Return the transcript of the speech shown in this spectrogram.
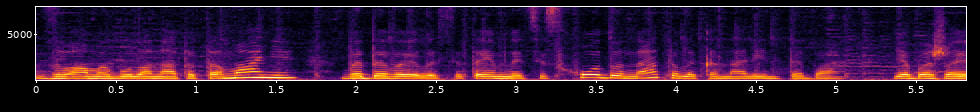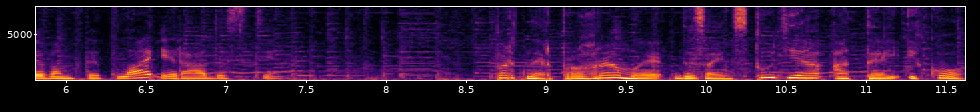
З вами була Ната Тамані. Ви дивилися таємниці Сходу на телеканалі НТБ. Я бажаю вам тепла і радості. Партнер програми дизайн студія Атель і Ко.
